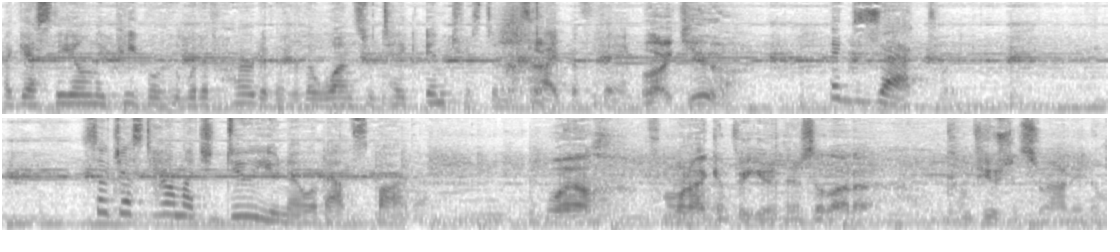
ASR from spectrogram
I guess the only people who would have heard of it are the ones who take interest in this type of thing. Like you. Exactly. So just how much do you know about Sparda? Well, from what I can figure, there's a lot of confusion surrounding them.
